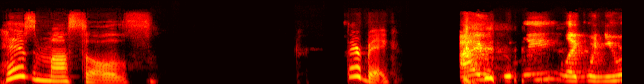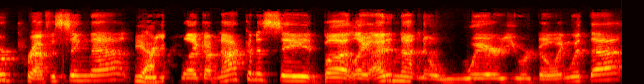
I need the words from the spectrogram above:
his muscles they're big. I really like when you were prefacing that. Yeah. Like, I'm not gonna say it, but like I did not know where you were going with that.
